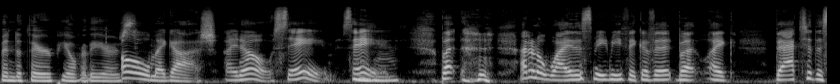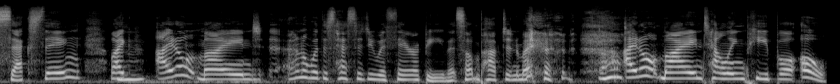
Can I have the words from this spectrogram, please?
been to therapy over the years. Oh my gosh. I know. Same, same. Mm-hmm. But I don't know why this made me think of it, but like back to the sex thing, like mm-hmm. I don't mind, I don't know what this has to do with therapy, but something popped into my head. Uh-huh. I don't mind telling people, oh,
